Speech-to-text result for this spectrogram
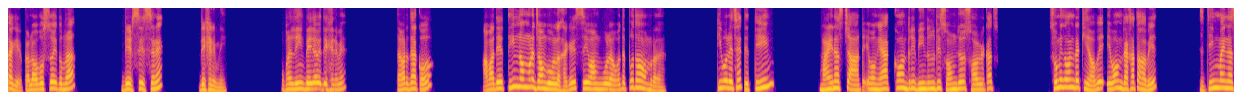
থাকে, তাহলে অবশ্যই তোমরা ডেট সেশনে দেখে নেবে। ওখানে লিঙ্ক পেয়ে যাবে, দেখে নেবে। তারপর দেখো, আমাদের তিন নম্বরে যে অঙ্কগুলো থাকে, সেই অঙ্কগুলো আমাদের প্রথম আমরা কি বলেছে? তিন মাইনাস চার এবং এক কোণ বিন্দু দুটি সংযোগ সরলরেখা সমীকরণটা কি হবে? এবং দেখাতে হবে তিন মাইনাস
